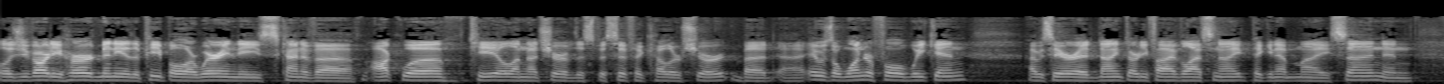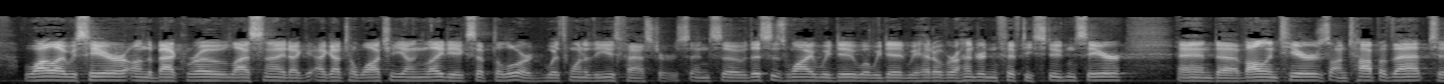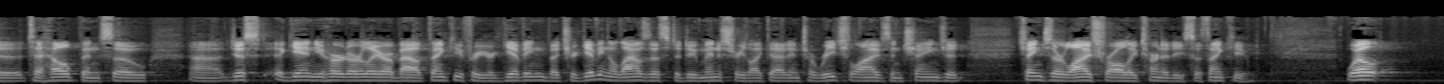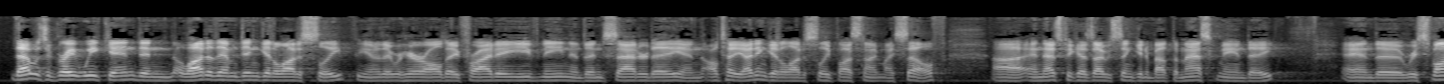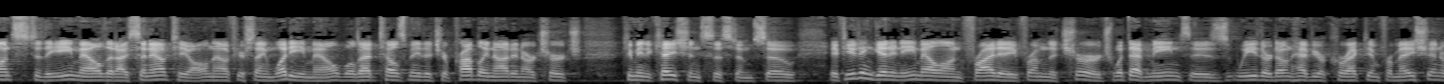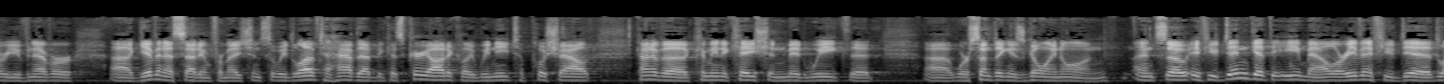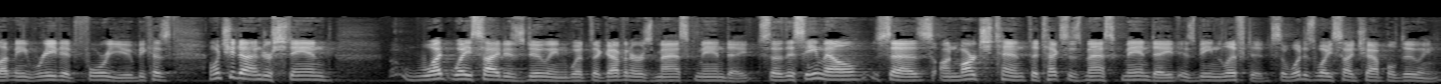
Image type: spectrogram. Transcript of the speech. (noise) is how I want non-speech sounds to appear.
Well, as you've already heard, many of the people are wearing these kind of uh, aqua teal. I'm not sure of the specific color shirt, but uh, it was a wonderful weekend. I was here at 9:35 last night picking up my son, and while I was here on the back row last night, I, I got to watch a young lady accept the Lord with one of the youth pastors. And so this is why we do what we did. We had over 150 students here and uh, volunteers on top of that to, to help. And so, uh, just again, you heard earlier about thank you for your giving, but your giving allows us to do ministry like that and to reach lives and change it, change their lives for all eternity. So, thank you. Well, that was a great weekend, and a lot of them didn't get a lot of sleep. You know, they were here all day Friday evening and then Saturday. And I'll tell you, I didn't get a lot of sleep last night myself. Uh, and that's because I was thinking about the mask mandate and the response to the email that I sent out to y'all. Now, if you're saying, what email? Well, that tells me that you're probably not in our church communication system. So if you didn't get an email on Friday from the church, what that means is we either don't have your correct information or you've never uh, given us that information. So we'd love to have that because periodically we need to push out kind of a communication midweek that uh, where something is going on. And so, if you didn't get the email, or even if you did, let me read it for you because I want you to understand what Wayside is doing with the governor's mask mandate. So, this email says on March 10th, the Texas mask mandate is being lifted. So, what is Wayside Chapel doing?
